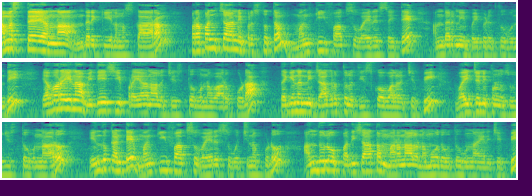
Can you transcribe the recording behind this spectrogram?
నమస్తే అన్న అందరికీ నమస్కారం. ప్రపంచాన్ని ప్రస్తుతం మంకీ ఫాక్స్ వైరస్ అయితే అందరినీ భయపెడుతూ ఉంది. ఎవరైనా విదేశీ ప్రయాణాలు చేస్తూ ఉన్నవారు కూడా తగినన్ని జాగ్రత్తలు తీసుకోవాలని చెప్పి వైద్య నిపుణులు సూచిస్తూ ఉన్నారు. ఎందుకంటే మంకీ ఫాక్స్ వైరస్ వచ్చినప్పుడు అందులో పది శాతం మరణాలు నమోదవుతూ ఉన్నాయని చెప్పి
